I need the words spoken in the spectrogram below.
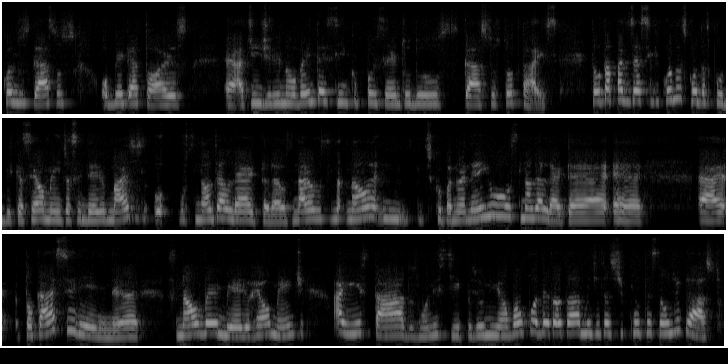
quando os gastos obrigatórios é, atingirem 95% dos gastos totais. Então dá para dizer assim que quando as contas públicas realmente acenderem mais o, o sinal de alerta, né? o sinal não é, desculpa, não é nem o sinal de alerta, é, é, é tocar a sirene, né? Sinal vermelho realmente, aí estados, municípios e União vão poder adotar medidas de contenção de gasto.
